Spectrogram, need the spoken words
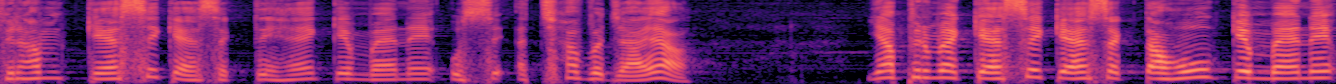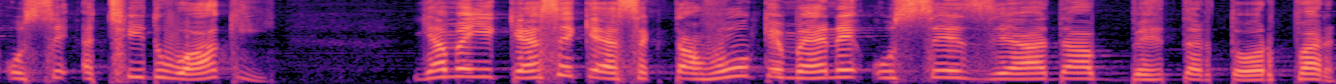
फिर हम कैसे कह सकते हैं कि मैंने उससे अच्छा बजाया? या फिर मैं कैसे कह सकता हूँ कि मैंने उससे अच्छी दुआ की? या मैं ये कैसे कह सकता हूँ कि मैंने उससे ज़्यादा बेहतर तौर पर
